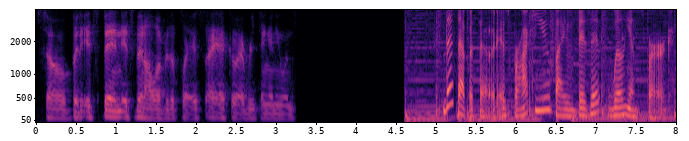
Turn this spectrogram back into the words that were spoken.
so, but it's been it's been all over the place. I echo everything anyone's. This episode is brought to you by Visit Williamsburg.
